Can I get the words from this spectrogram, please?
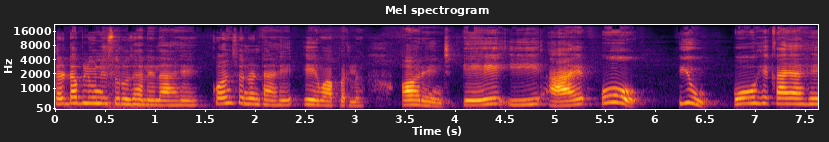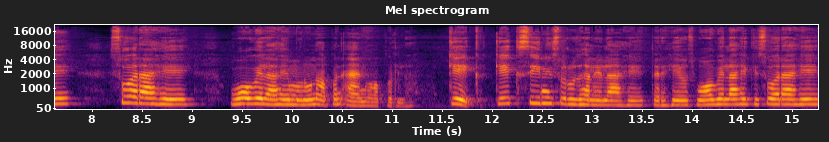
तर डब्ल्यूनी सुरू झालेलं आहे. कॉन्सनंट आहे. ए वापरलं. Orange A E I O U O हे काय आहे? स्वर आहे. वॉवेल आहे म्हणून आपण ॲन वापरलं. केक केक सीनी सुरू झालेला आहे. तर हे वॉवेल आहे की स्वर आहे?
